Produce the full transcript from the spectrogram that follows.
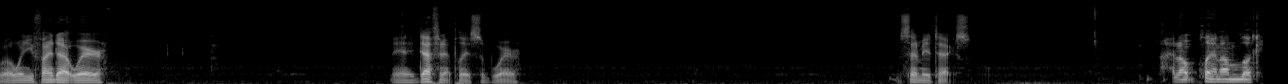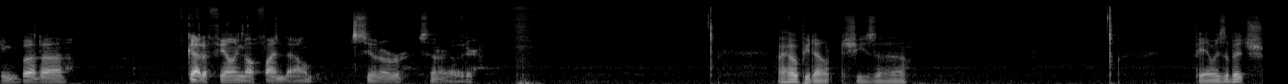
Well, when you find out where, and a definite place of where, send me a text. I don't plan on looking, but uh I've got a feeling I'll find out sooner sooner or later. I hope you don't. She's uh family's a bitch.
